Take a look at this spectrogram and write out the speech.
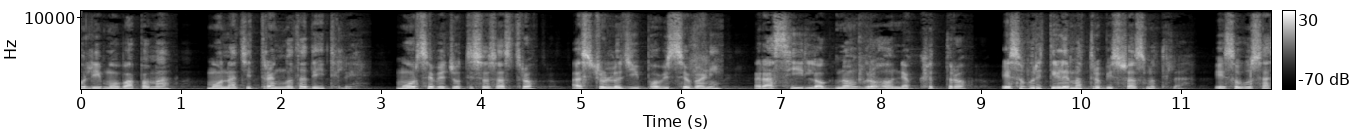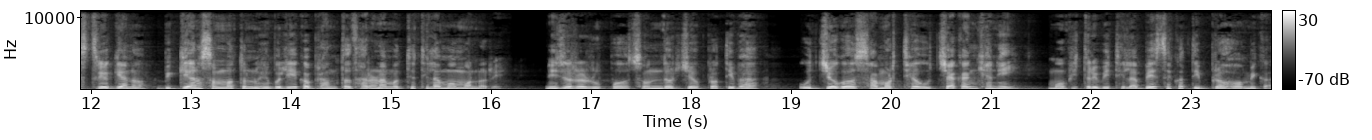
ବୋଲି ମୋ ବାପା ମା ମୋ ନାଁ ଚିତ୍ରାଙ୍ଗଦା ଦେଇଥିଲେ। ମୋର ସେବେ ଜ୍ୟୋତିଷ ଶାସ୍ତ୍ର ଆଷ୍ଟ୍ରୋଲୋଜି ଭବିଷ୍ୟବାଣୀ ରାଶି ଲଗ୍ନ ଗ୍ରହ ନକ୍ଷତ୍ର ଏସବୁରେ ତିଳେ ମାତ୍ର ବିଶ୍ୱାସ ନଥିଲା। ଏସବୁ ଶାସ୍ତ୍ରୀୟ ଜ୍ଞାନ ବିଜ୍ଞାନ ସମ୍ମତ ନୁହେଁ ବୋଲି ଏକ ଭ୍ରାନ୍ତ ଧାରଣା ମଧ୍ୟ ଥିଲା ମୋ ମନରେ। ନିଜର ରୂପ ସୌନ୍ଦର୍ଯ୍ୟ ପ୍ରତିଭା ଉଦ୍ଯୋଗ ସାମର୍ଥ୍ୟ ଉଚ୍ଚାକାଂକ୍ଷା ନେଇ ମୋ ଭିତରେ ବି ଥିଲା ବେଶ ଏକ ତୀବ୍ର ଭୂମିକା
